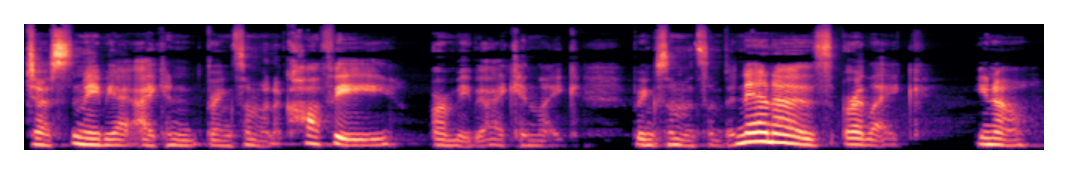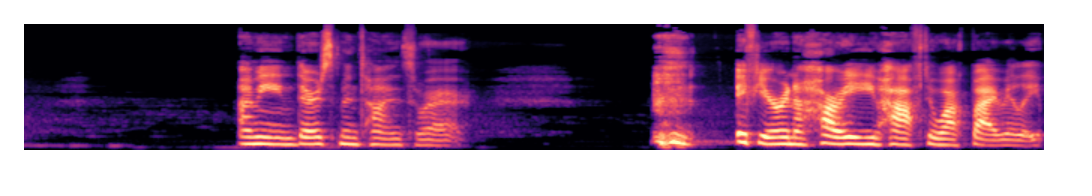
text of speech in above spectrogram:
just maybe I, I can bring someone a coffee or maybe I can like bring someone some bananas or like, you know. I mean, there's been times where if you're in a hurry, you have to walk by really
